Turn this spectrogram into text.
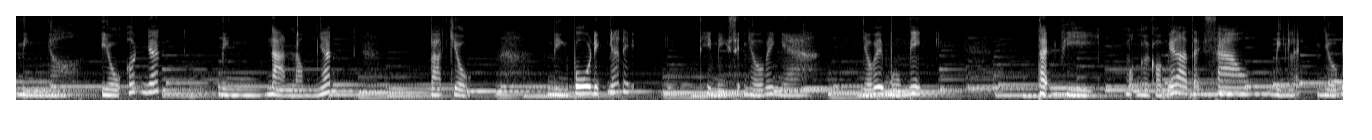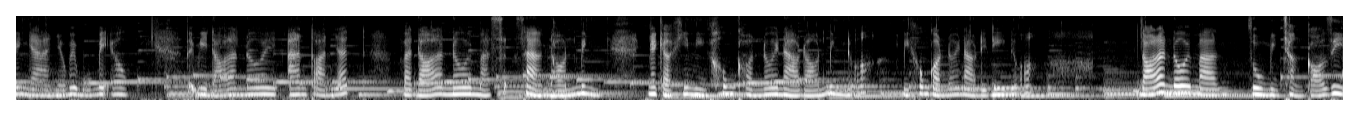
mình uh, yếu ớt nhất mình nản lòng nhất. Và kiểu mình vô định nhất ấy, thì mình sẽ nhớ về nhà, nhớ về bố mẹ. Tại vì mọi người có biết là tại sao mình lại nhớ về nhà, nhớ về bố mẹ không? Tại vì đó là nơi an toàn nhất và đó là nơi mà sẵn sàng đón mình. Ngay cả khi mình không còn nơi nào đón mình nữa, mình không còn nơi nào để đi nữa. Đó là nơi mà dù mình chẳng có gì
